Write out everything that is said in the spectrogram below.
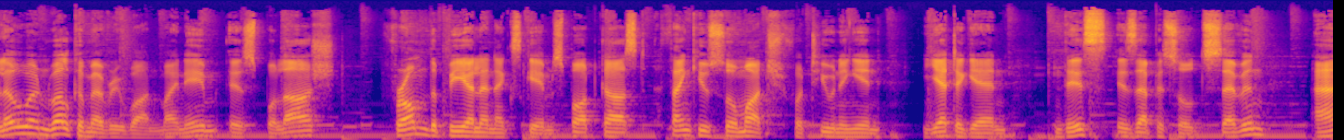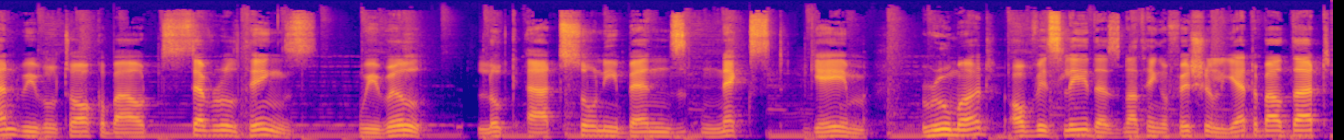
Hello and welcome, everyone. My name is Polash from the PLNX Games podcast. Thank you so much for tuning in yet again. This is episode 7, and we will talk about several things. We will look at Sony Bend's next game. Rumored, obviously, there's nothing official yet about that.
